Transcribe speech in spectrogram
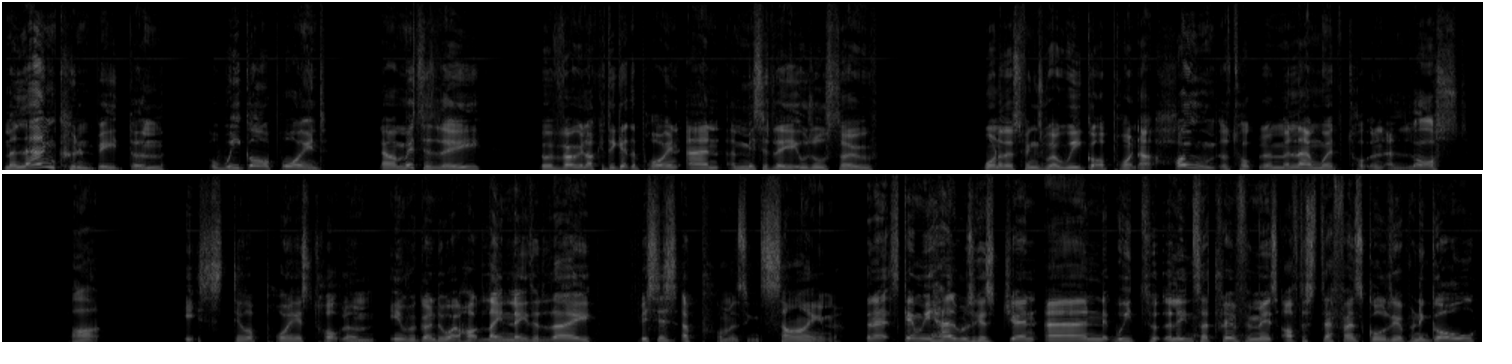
Milan couldn't beat them, but we got a point. Now, admittedly, we were very lucky to get the point, and admittedly, it was also one of those things where we got a point at home at Tottenham. Milan went to Tottenham and lost, but it's still a point against Tottenham. Even if we're going to White Hart Lane later today, this is a promising sign. The next game we had was against Gent, and we took the lead inside 25 minutes after Stefan scored the opening goal.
